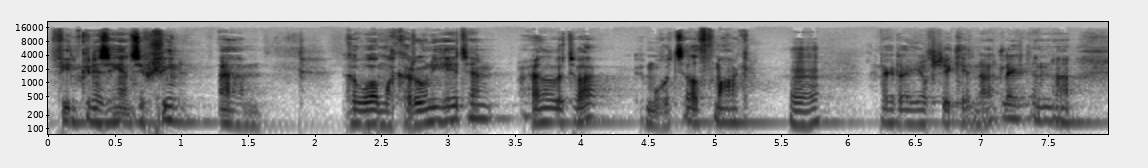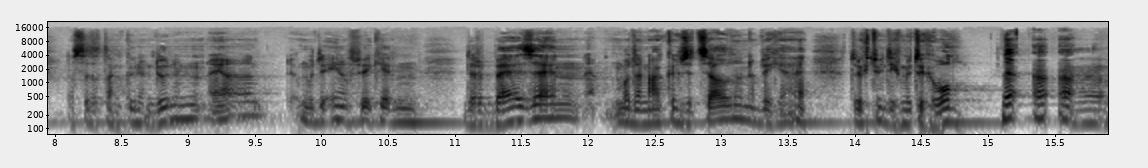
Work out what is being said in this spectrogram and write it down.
Fien kunnen zeggen: zeg Fien, ehm je wou macaroni eten? Wel, weet wat, je mag het zelf maken. Mhm. En dat je dat één of twee keer uitlegt en eh, dat ze dat dan kunnen doen. En ja, je moet één of twee keer erbij zijn, maar daarna kunnen ze het zelf doen. Dan heb jij terug 20 minuten gewonnen. Ja. Ehm,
